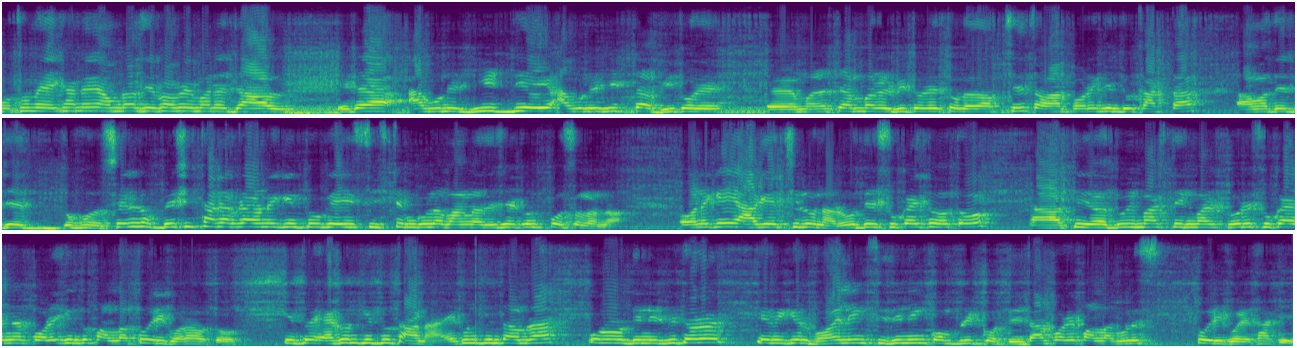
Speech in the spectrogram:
প্রথমে এখানে আমরা যেভাবে মানে জাল এটা আগুনের হিট দিয়ে আগুনের হিটটা ভিতরে মানে চেম্বারের ভিতরে চলে যাচ্ছে। তারপরে কিন্তু কাঠটা আমাদের যে সেল বেশি থাকার কারণে কিন্তু এই সিস্টেমগুলো বাংলাদেশে এখন প্রচলন অনেকেই আগে ছিল না, রোদে শুকাইতে হতো দুই মাস, তিন মাস করে শুকানোর পরে কিন্তু পাল্লা তৈরি করা হতো। কিন্তু এখন কিন্তু তা না, এখন কিন্তু আমরা পনেরো দিনের ভিতরে কেমিক্যাল বয়েলিং সিজনিং কমপ্লিট করতেছি তারপরে পাল্লাগুলো তৈরি করে থাকি।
